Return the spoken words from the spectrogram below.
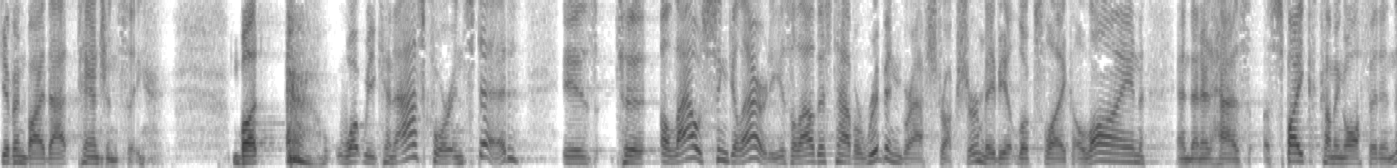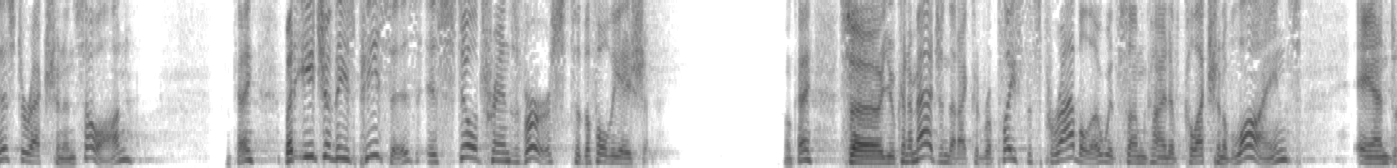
given by that tangency. But what we can ask for instead is to allow singularities, allow this to have a ribbon graph structure. Maybe it looks like a line, and then it has a spike coming off it in this direction, and so on. Okay? But each of these pieces is still transverse to the foliation. Okay? So you can imagine that I could replace this parabola with some kind of collection of lines and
